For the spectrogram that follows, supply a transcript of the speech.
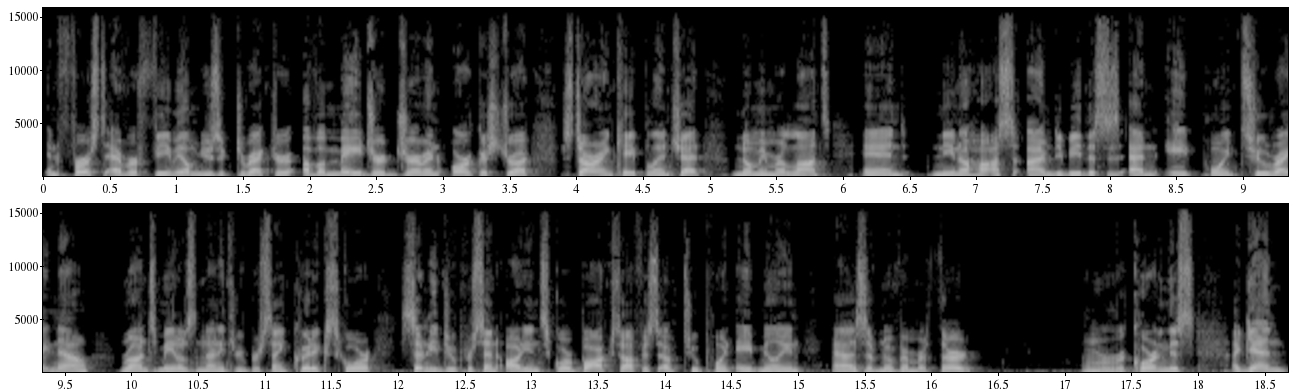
and first ever female music director of a major German orchestra, starring Cate Blanchett, Noémie Merlant, and Nina Hoss. IMDb, this is at an 8.2 right now. Rotten Tomatoes 93% critic score, 72% audience score, box office of 2.8 million as of November 3rd. When we're recording this, again,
